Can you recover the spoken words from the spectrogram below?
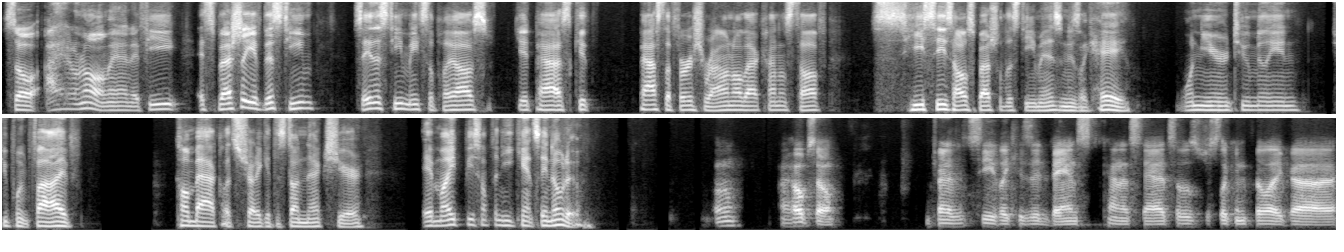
so I don't know, man. If he, especially if this team, say this team makes the playoffs, get past, get past the first round, all that kind of stuff. He sees how special this team is, and he's like, "Hey, one year, two million, two point five, come back. Let's try to get this done next year." It might be something he can't say no to. Well, I hope so. I'm trying to see like his advanced kind of stats. I was just looking for like uh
